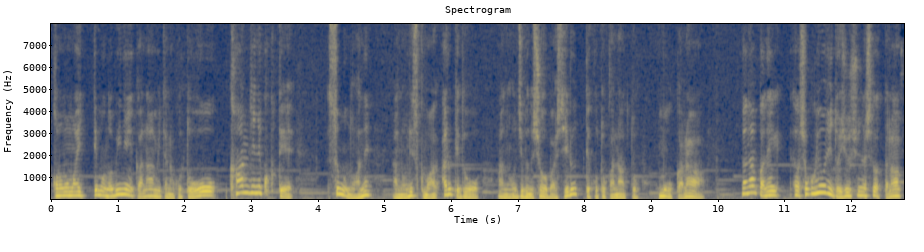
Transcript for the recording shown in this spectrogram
このまま行っても伸びねえかなみたいなことを感じにくくて済むのはねあのリスクもあるけどあの自分で商売してるってことかなと思うから。なんかね職業人と優秀な人だったら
